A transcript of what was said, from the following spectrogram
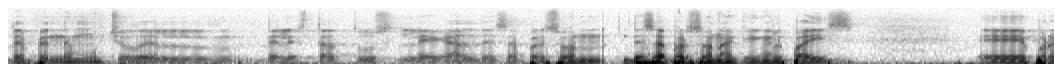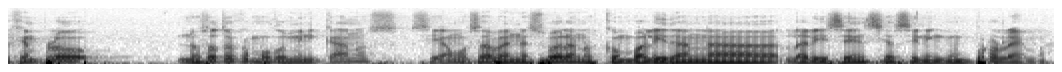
depende mucho del estatus legal de esa persona de esa persona aquí en el país. Eh, por ejemplo, nosotros como dominicanos, si vamos a Venezuela, nos convalidan la, la licencia sin ningún problema.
